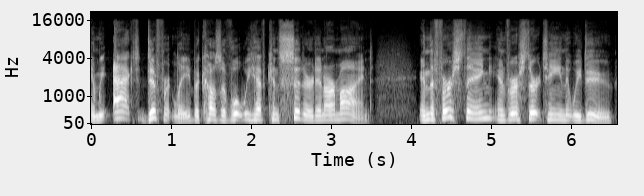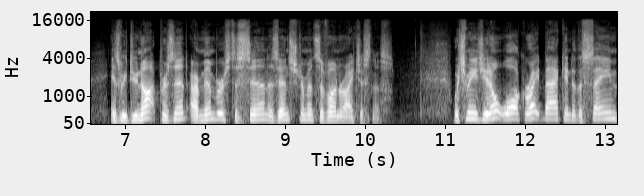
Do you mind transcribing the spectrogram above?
And we act differently because of what we have considered in our mind. And the first thing in verse 13 that we do is we do not present our members to sin as instruments of unrighteousness which means you don't walk right back into the same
